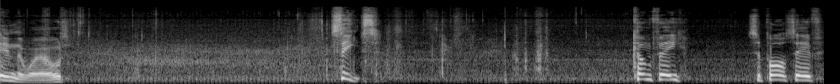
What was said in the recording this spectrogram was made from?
in the world. Seats. Comfy, supportive.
